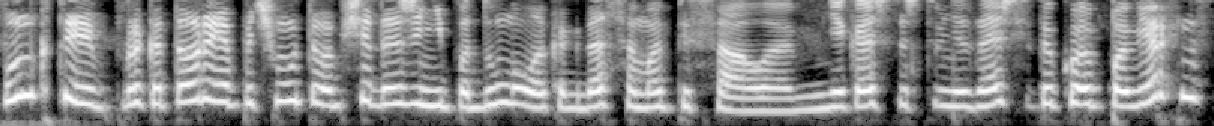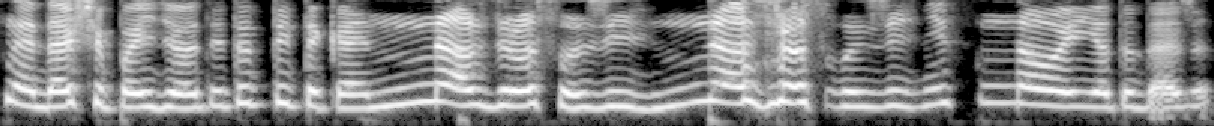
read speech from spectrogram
пункты, про которые я почему-то вообще даже не подумала, когда сама писала. Мне кажется, что мне, знаешь, все такое поверхностное дальше пойдет. И тут ты такая, на взрослую жизнь, на взрослую жизнь, и снова ее туда же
